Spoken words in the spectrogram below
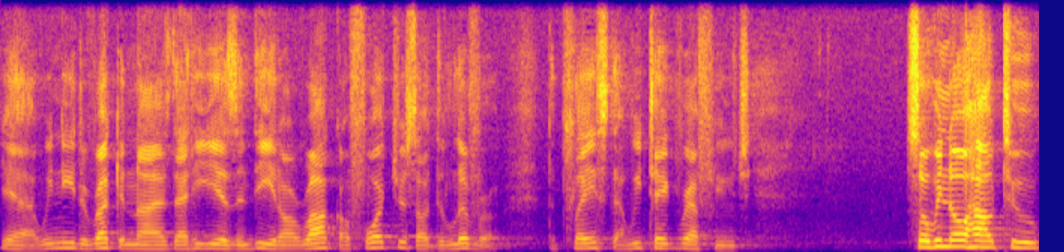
Yeah, we need to recognize that He is indeed our rock, our fortress, our deliverer, the place that we take refuge. So we know how to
